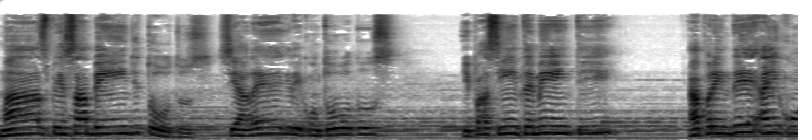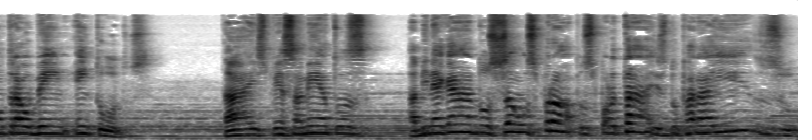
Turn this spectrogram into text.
Mas pensar bem de todos, se alegre com todos e pacientemente aprender a encontrar o bem em todos. Tais pensamentos abnegados são os próprios portais do paraíso.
